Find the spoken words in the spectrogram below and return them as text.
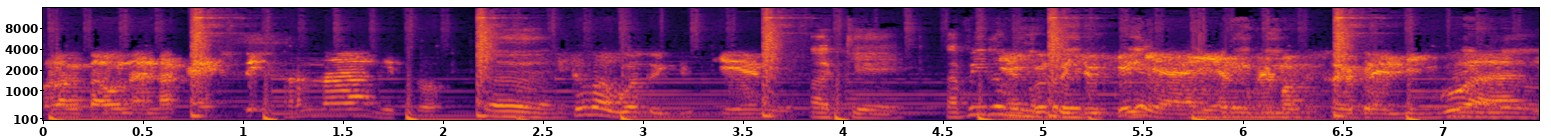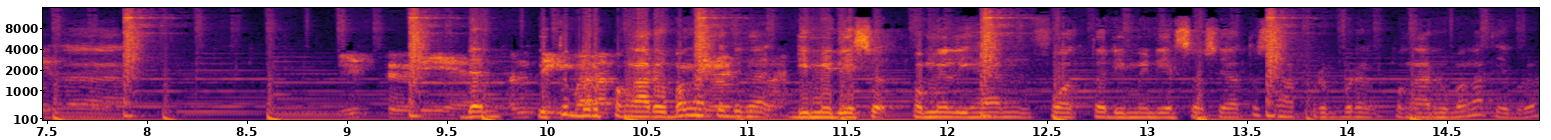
ulang tahun anak SD pernah gitu. Eh, itu nggak gue tunjukin. Gitu. Oke, tapi lu yang gue tunjukin ya, ya yang memang sesuai branding gue brand lu, gitu. eh. gitu dia. Dan Penting itu berpengaruh banget tuh menurut dengan di media so- pemilihan foto di media sosial tuh sangat ber- berpengaruh banget ya bro.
